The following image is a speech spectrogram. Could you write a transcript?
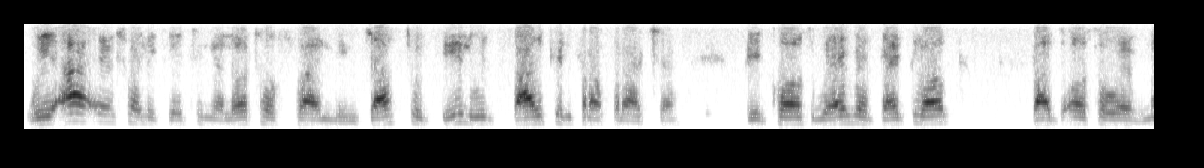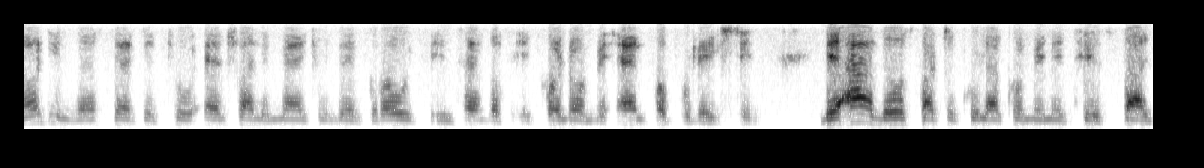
We are actually getting a lot of funding just to deal with bulk infrastructure because we have a backlog, but also we have not invested to actually match with the growth in terms of economy and population. There are those particular communities, but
